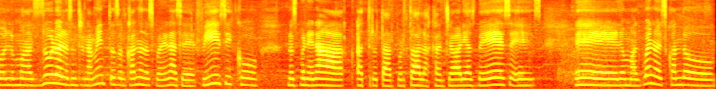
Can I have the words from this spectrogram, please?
Lo más duro de los entrenamientos son cuando nos ponen a hacer físico, nos ponen a, trotar por toda la cancha varias veces. Eh, lo más bueno es cuando,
